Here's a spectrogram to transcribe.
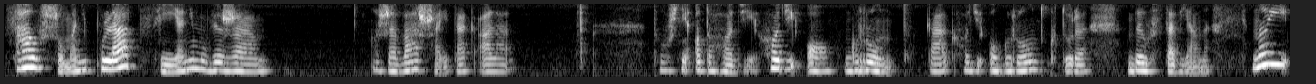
fałszu, manipulacji. Ja nie mówię, że, że waszej, tak, ale to już nie o to chodzi. Chodzi o grunt, tak? Chodzi o grunt, który był stawiany. No i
